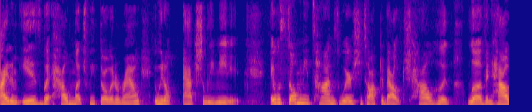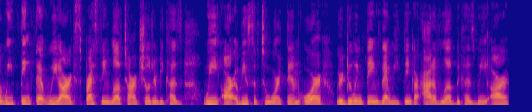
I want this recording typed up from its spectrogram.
item is, but how much we throw it around and we don't actually mean it. It was so many times where she talked about childhood love and how we think that we are expressing love to our children because we are abusive toward them or we're doing things that we think are out of love because we are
